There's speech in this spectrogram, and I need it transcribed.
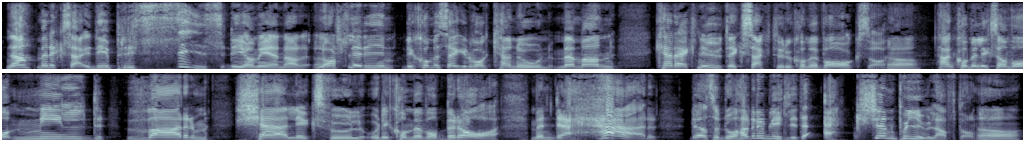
Ja men exakt, det är precis det jag menar. Lars Lerin, det kommer säkert vara kanon, men man kan räkna ut exakt hur det kommer vara också. Ja. Han kommer liksom vara mild, varm, kärleksfull och det kommer vara bra. Men det här, det, alltså då hade det blivit lite action på julafton. Ja,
